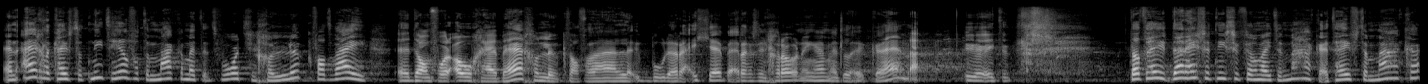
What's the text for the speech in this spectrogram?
En eigenlijk heeft dat niet heel veel te maken met het woordje geluk, wat wij uh, dan voor ogen hebben. Hè? Geluk, dat we een leuk boerderijtje hebben ergens in Groningen met leuke. Hè? Nou, u weet het. Dat heeft, daar heeft het niet zoveel mee te maken. Het heeft te maken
